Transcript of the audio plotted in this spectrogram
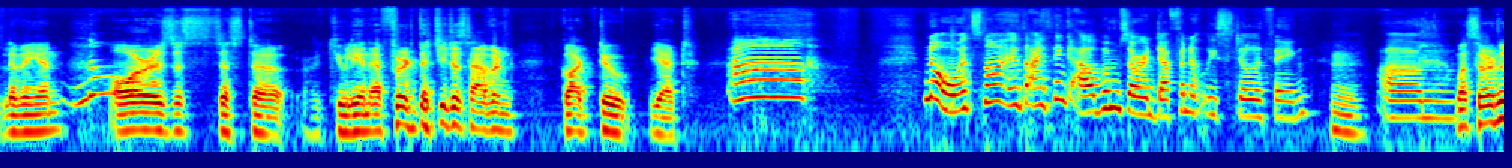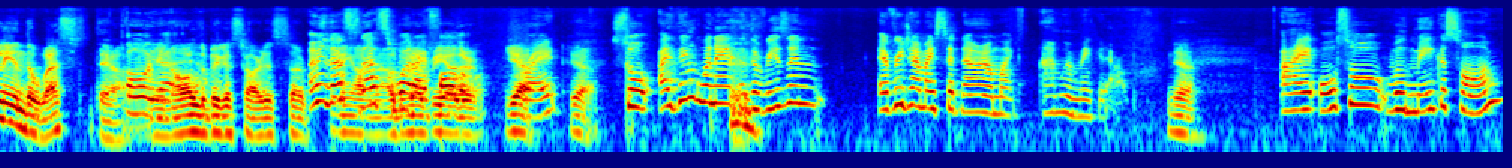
living in? No. Or is this just a Herculean effort that you just haven't got to yet? No it's not it, I think albums are definitely still a thing um Well, certainly in the West, they are. Oh, I mean, yeah, all yeah. the biggest artists are. I mean, that's that's what I follow, other- Yeah, right? Yeah, So I think when I the reason every time I sit down, I'm like, I'm gonna make an album. yeah, I also will make a song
